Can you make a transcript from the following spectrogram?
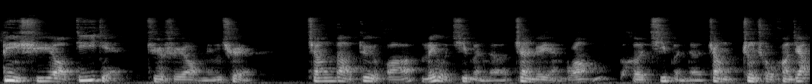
必须要第一点就是要明确，加拿大对华没有基本的战略眼光和基本的政政策框架。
